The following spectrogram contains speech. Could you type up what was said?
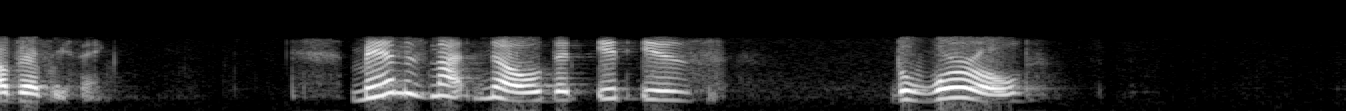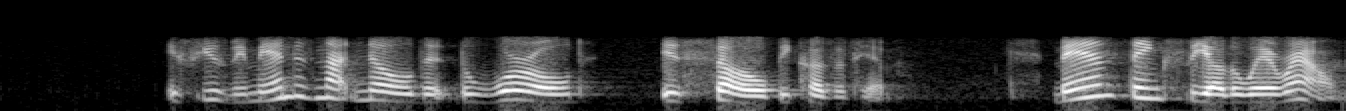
of everything. Man does not know that it is the world excuse me, man does not know that the world is so because of him. Man thinks the other way around.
